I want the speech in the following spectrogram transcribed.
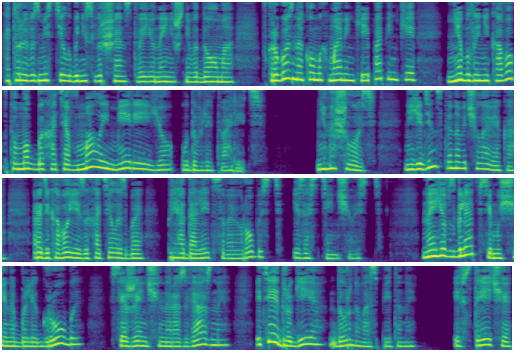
которое возместило бы несовершенство ее нынешнего дома, в кругу знакомых маменьки и папеньки не было никого, кто мог бы хотя в малой мере ее удовлетворить. Не нашлось ни единственного человека, ради кого ей захотелось бы преодолеть свою робость и застенчивость. На ее взгляд все мужчины были грубы, все женщины развязны, и те, и другие дурно воспитаны и встречи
